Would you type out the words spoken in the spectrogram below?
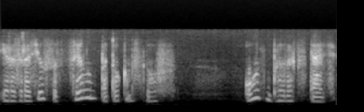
и разразился целым потоком слов. Он был в экстазе.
